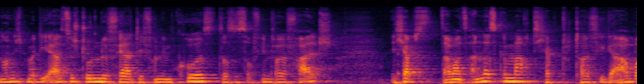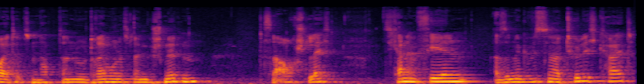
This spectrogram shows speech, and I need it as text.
noch nicht mal die erste Stunde fertig von dem Kurs. Das ist auf jeden Fall falsch. Ich habe es damals anders gemacht. Ich habe total viel gearbeitet und habe dann nur drei Monate lang geschnitten. Das war auch schlecht. Ich kann empfehlen, also eine gewisse Natürlichkeit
